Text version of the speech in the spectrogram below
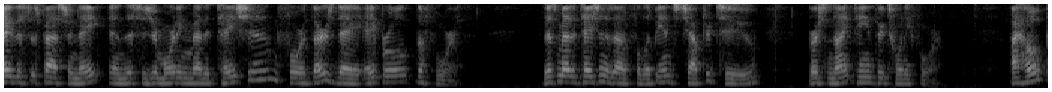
Hey, this is Pastor Nate, and this is your morning meditation for Thursday, April the 4th. This meditation is out of Philippians chapter 2, verse 19 through 24. I hope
